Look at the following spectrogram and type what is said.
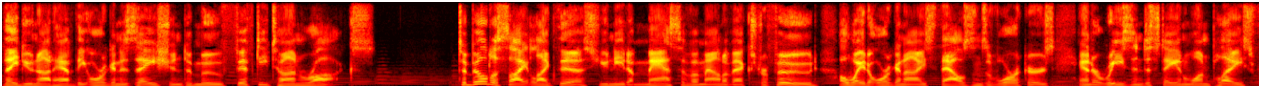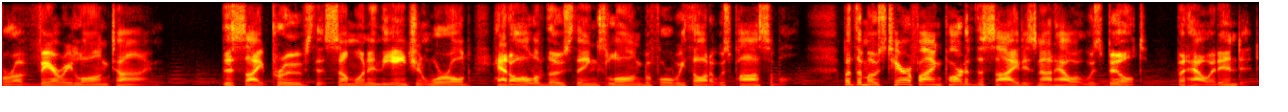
They do not have the organization to move 50-ton rocks. To build a site like this, you need a massive amount of extra food, a way to organize thousands of workers, and a reason to stay in one place for a very long time. This site proves that someone in the ancient world had all of those things long before we thought it was possible. But the most terrifying part of the site is not how it was built, but how it ended.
